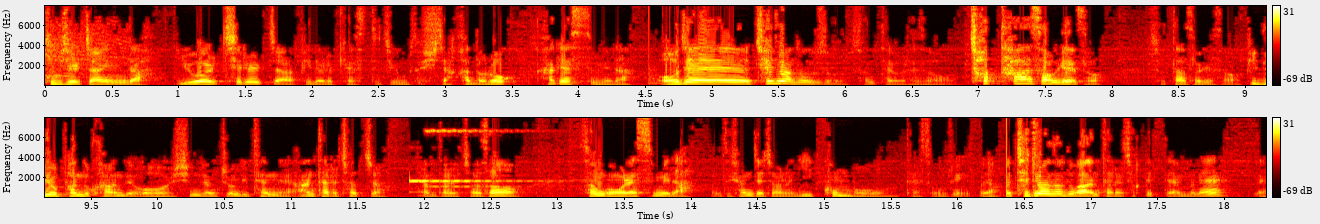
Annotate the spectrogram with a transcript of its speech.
김 실장입니다. 6월 7일자 비디오 캐스트 지금부터 시작하도록 하겠습니다. 어제 최주환 선수 선택을 해서 첫 타석에서 첫 타석에서 비디오 판독하는데 어, 심장 쫄깃했네. 안타를 쳤죠. 안타를 쳐서 성공을 했습니다. 현재 저는 2콤보 달성 중이고요. 최주환 선수가 안타를 쳤기 때문에 네,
